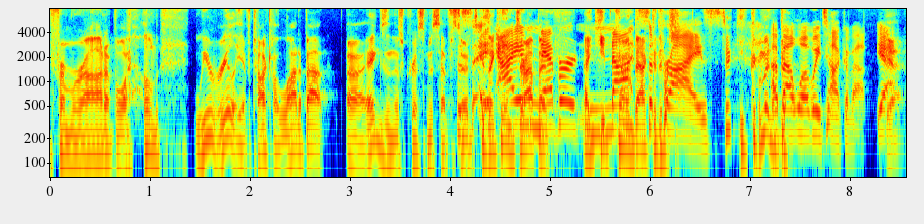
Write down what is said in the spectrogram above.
From raw to boiled. We really have talked a lot about uh, eggs in this Christmas episode because I can't I drop never it. I keep coming back surprised to the, about what we talk about. Yeah, yeah,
